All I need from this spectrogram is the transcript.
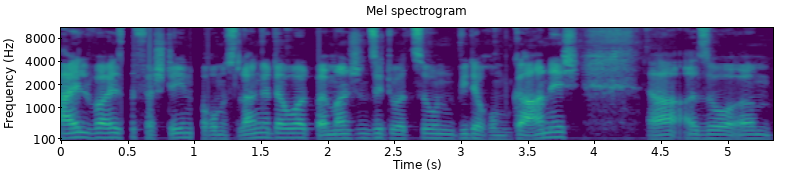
teilweise verstehen, warum es lange dauert, bei manchen Situationen wiederum gar nicht. Ja, also ähm,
